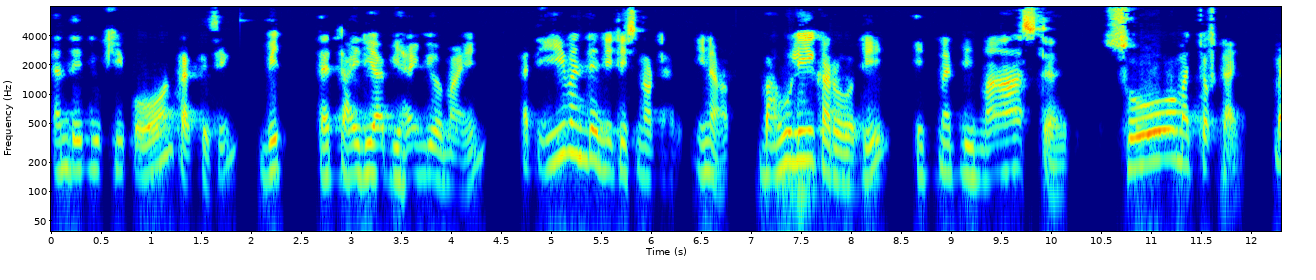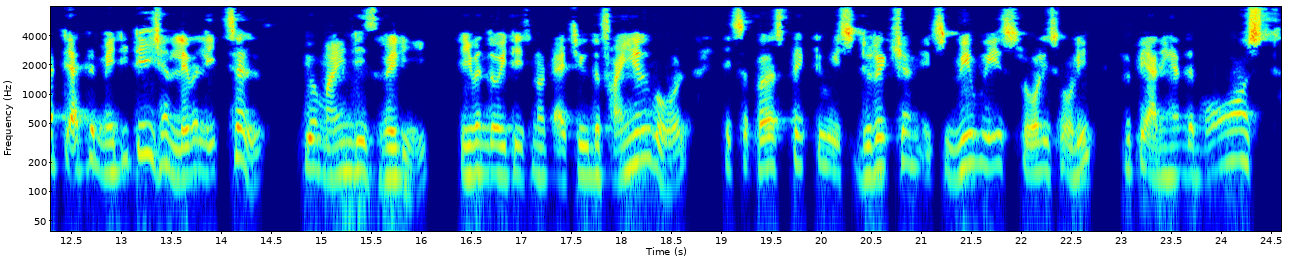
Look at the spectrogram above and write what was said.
and then you keep on practicing with that idea behind your mind, but even then it is not enough. Bahuli karoti, it must be mastered so much of time. But at the meditation level itself, your mind is ready, even though it is not achieved the final goal, its a perspective, its direction, its view is slowly, slowly preparing. And the most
